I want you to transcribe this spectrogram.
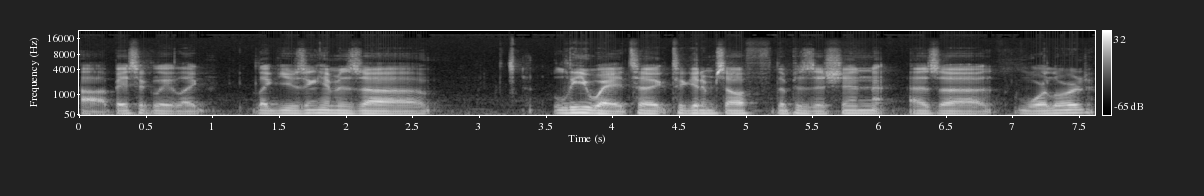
uh, basically like like using him as a leeway to, to get himself the position as a warlord.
